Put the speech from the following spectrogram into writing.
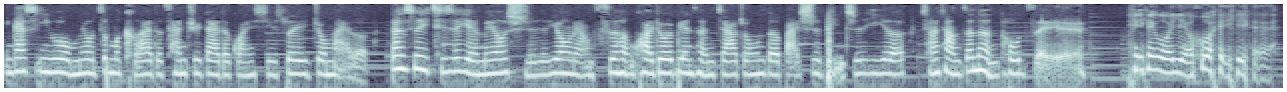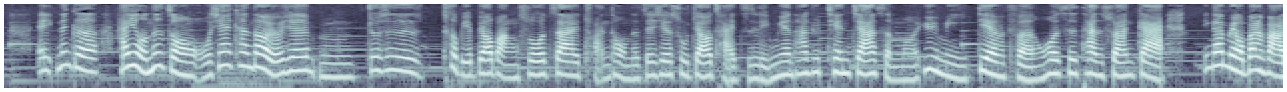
应该是因为我没有这么可爱的餐具袋的关系，所以就买了。”但是其实也没有使用两次，很快就会变成家中的摆饰品之一了。想想真的很偷贼诶 嘿嘿，我也会耶。哎，那个还有那种，我现在看到有一些，嗯，就是特别标榜说，在传统的这些塑胶材质里面，它去添加什么玉米淀粉或是碳酸钙，应该没有办法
